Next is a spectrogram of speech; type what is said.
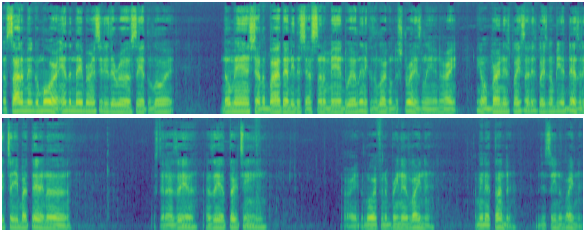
of Sodom and Gomorrah and the neighboring cities thereof, saith the Lord. No man shall abide there, neither shall son of man dwell in it, because the Lord gonna destroy this land, all right? He gonna burn this place up. This place is gonna be a desert. They tell you about that in uh what's that, Isaiah? Isaiah 13. All right, the Lord finna bring that lightning. I mean that thunder. We just seen the lightning.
